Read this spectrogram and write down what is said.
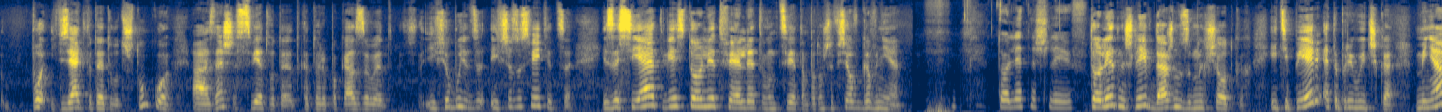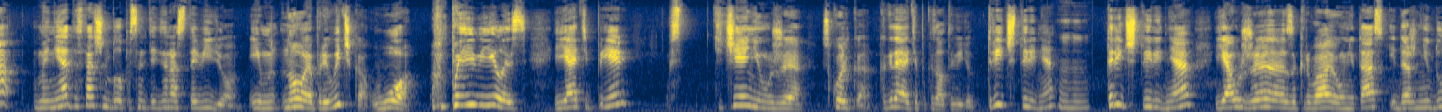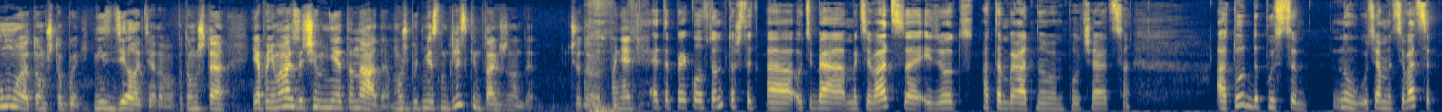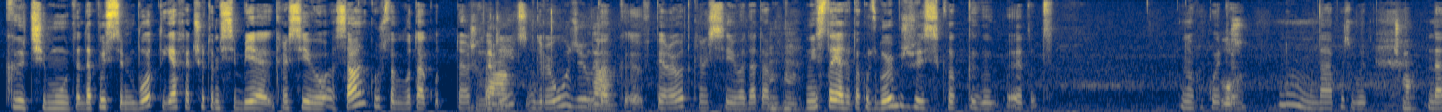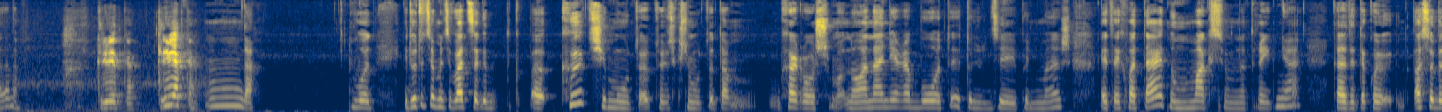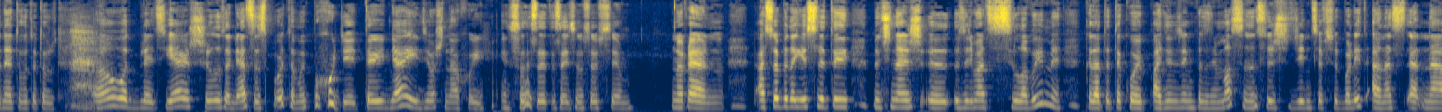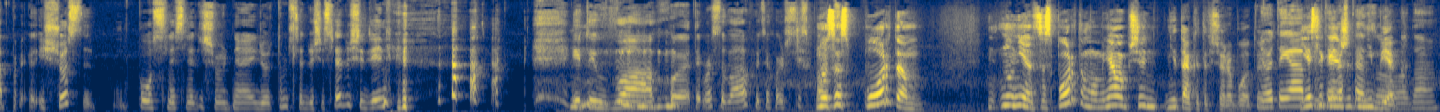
взять вот эту вот штуку, а, знаешь, свет вот этот, который показывает, и все будет, и все засветится, и засияет весь туалет фиолетовым цветом, потому что все в говне. Туалетный шлейф. Туалетный шлейф даже на зубных щетках. И теперь эта привычка. Меня, мне достаточно было посмотреть один раз это видео. И новая привычка, о, появилась. И я теперь в течение уже сколько? Когда я тебе показал это видео? Три-четыре дня? Три-четыре дня я уже закрываю унитаз и даже не думаю о том, чтобы не сделать этого, потому что я понимаю, зачем мне это надо. Может быть, мне с английским также надо что-то понять. Это прикол в том, что а, у тебя мотивация идет от обратного, получается. А тут, допустим, ну, у тебя мотивация к чему-то. Допустим, вот я хочу там себе красивую осанку, чтобы вот так вот, знаешь, да. ходить, грудью да. так э, вперед красиво, да, там угу. не стоять вот так вот сгорбившись, как э, этот, ну, какой-то... Лох. Ну, да, пусть будет. Чмо. Да-да-да. Креветка. Креветка! М да. Вот. И тут у тебя мотивация к, э, к чему-то, то есть к чему-то там хорошему, но она не работает у людей, понимаешь? Это хватает, ну, максимум на три дня, когда ты такой, особенно это вот это вот, а вот, блядь, я решила заняться спортом и похудеть, три дня идешь нахуй с, с, с этим совсем. Ну, реально. Особенно, если ты начинаешь э, заниматься силовыми, когда ты такой один день позанимался, на следующий день у тебя все болит, а на, на еще после следующего дня идет там следующий, следующий день. И ты в ахуе, ты просто в ахуе, тебе хочется спать. Но со спортом ну нет, со спортом у меня вообще не так это все работает. Ну, это я Если, конечно, это не бег. Да.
